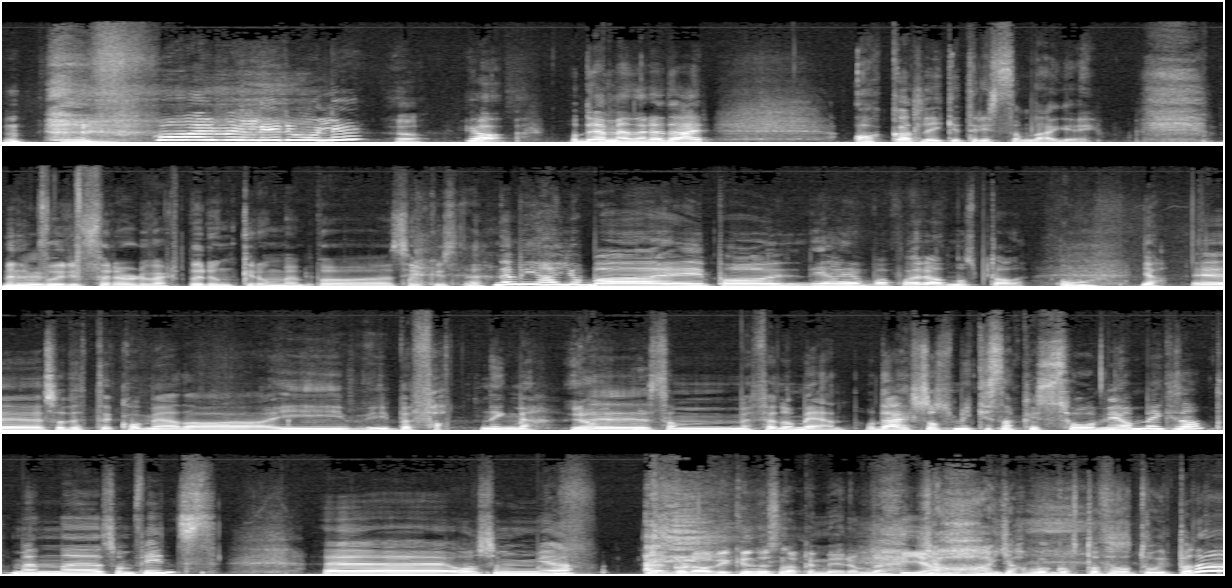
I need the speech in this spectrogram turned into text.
Det må være veldig rolig. Ja. Ja. Og det mener jeg det er akkurat like trist som det er gøy. Men Mm. hvorfor har du vært på runkerommet på sykehuset? Nei, men jeg har jobba på, jeg har på Radiumhospitalet. Oh. Ja, eh, så dette kommer jeg da i, i befatning med, Ja. eh, som med fenomen. Og det er sånn som ikke snakkes så mye om, ikke sant, men eh, som fins. og som, ja Jeg er glad vi kunne snakke mer om det. Ja, ja, hvor godt å få satt ord på det!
